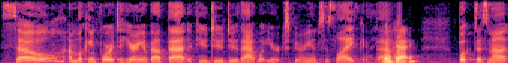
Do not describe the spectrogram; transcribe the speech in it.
So I'm looking forward to hearing about that. If you do do that, what your experience is like. If that Okay. book does not,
